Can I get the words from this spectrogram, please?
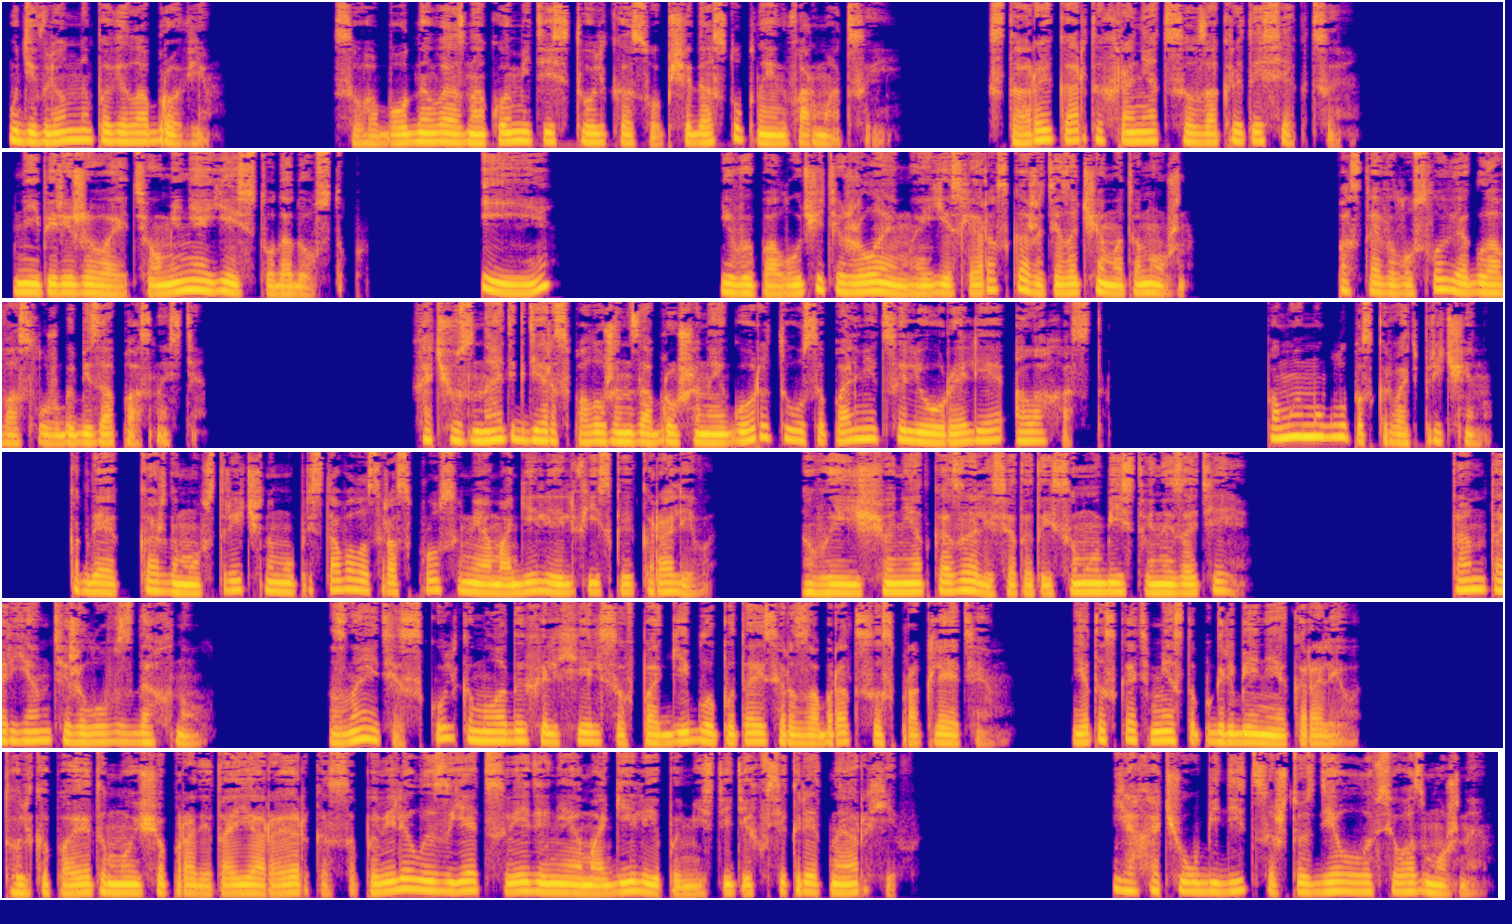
Удивленно повела бровью. Свободно вы ознакомитесь только с общедоступной информацией. Старые карты хранятся в закрытой секции. Не переживайте, у меня есть туда доступ. И? И вы получите желаемое, если расскажете, зачем это нужно. Поставил условие глава службы безопасности. Хочу знать, где расположен заброшенный город и усыпальница Лиурелия Аллахаст. По-моему, глупо скрывать причину, когда я к каждому встречному приставала с расспросами о могиле эльфийской королевы. Вы еще не отказались от этой самоубийственной затеи? Тантарьян тяжело вздохнул. Знаете, сколько молодых эльхельсов погибло, пытаясь разобраться с проклятием и отыскать место погребения королевы. Только поэтому еще прадед Аяра Эркаса повелел изъять сведения о могиле и поместить их в секретный архив. Я хочу убедиться, что сделала все возможное.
